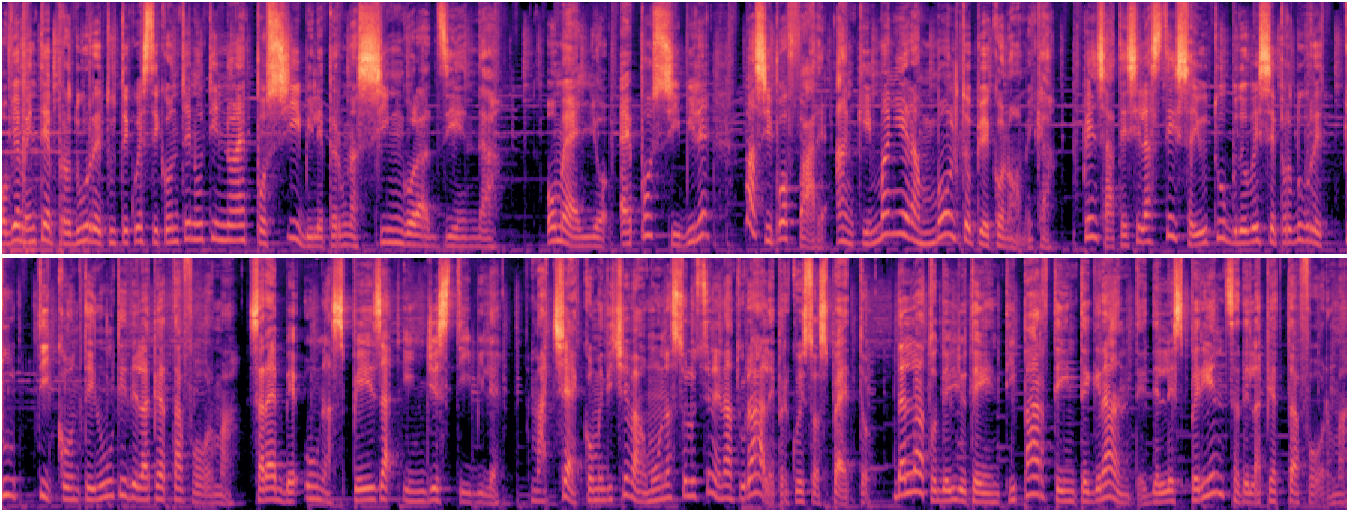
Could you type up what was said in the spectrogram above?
Ovviamente produrre tutti questi contenuti non è possibile per una singola azienda. O meglio, è possibile, ma si può fare anche in maniera molto più economica. Pensate se la stessa YouTube dovesse produrre tutti i contenuti della piattaforma. Sarebbe una spesa ingestibile. Ma c'è, come dicevamo, una soluzione naturale per questo aspetto. Dal lato degli utenti, parte integrante dell'esperienza della piattaforma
